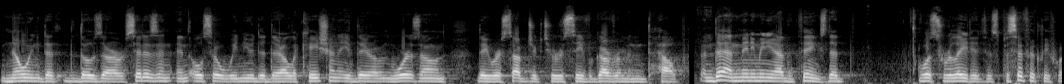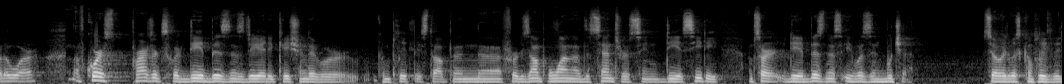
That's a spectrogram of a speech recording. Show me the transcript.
knowing that those are citizen and also we knew that their location if they're in war zone they were subject to receive government help. And then many many other things that was related to specifically for the war. Of course projects like diia business diia education they were completely stopped. And uh, for example one of the centers in diia city i'm sorry diia business it was in bucha. So it was completely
